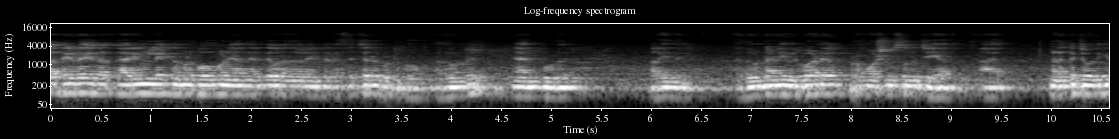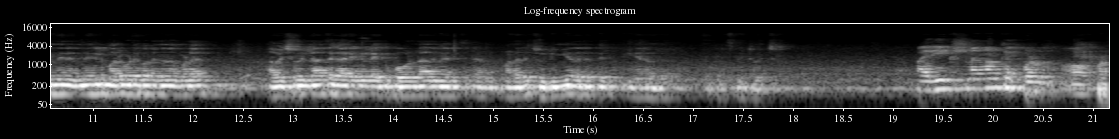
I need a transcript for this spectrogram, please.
കഥയുടെ കാര്യങ്ങളിലേക്ക് നമ്മൾ പോകുമ്പോൾ ഞാൻ നേരത്തെ പറഞ്ഞ പോലെ എന്റെ റിസർച്ചറിൽ പൊട്ടിപ്പോകും അതുകൊണ്ട് ഞാൻ കൂടുതൽ പറയുന്നില്ല. അതുകൊണ്ടാണ് ഈ ഒരുപാട് പ്രൊമോഷൻസ് ഒന്നും ചെയ്യാത്തത്. നിങ്ങളൊക്കെ ചോദിക്കുന്നതിന് എന്തെങ്കിലും മറുപടി പറഞ്ഞ് നമ്മൾ ആവശ്യമില്ലാത്ത കാര്യങ്ങളിലേക്ക് പോകണ്ടെന്ന് വിചാരിച്ചിട്ടാണ് വളരെ ചുരുങ്ങിയ തരത്തിൽ ഇങ്ങനെ ഒരു പ്രസ് വെച്ചു പരീക്ഷണങ്ങൾക്ക് എപ്പോഴും ഓപ്പൺ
